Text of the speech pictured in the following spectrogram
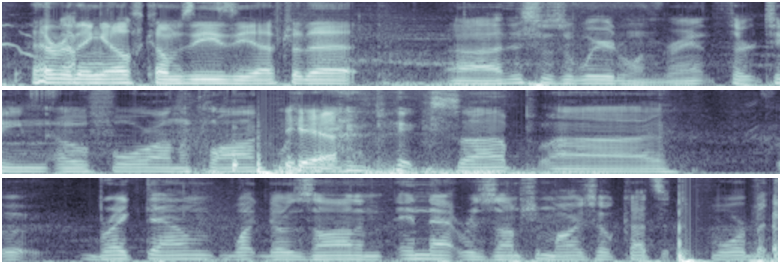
everything else comes easy after that. Uh, this was a weird one, Grant. Thirteen oh four on the clock when Yeah. the game picks up. Uh, break down what goes on in, in that resumption. Mars Hill cuts it to four, but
